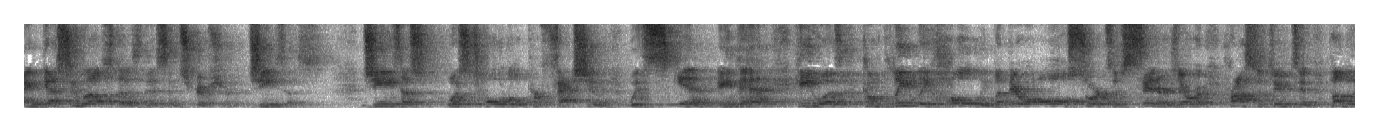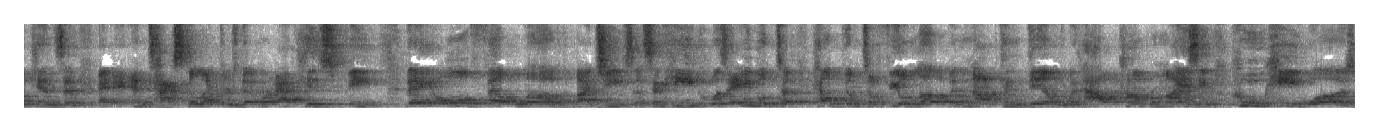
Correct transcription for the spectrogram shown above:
And guess who else does this in Scripture? Jesus. Jesus was total perfection with skin. Amen. He was completely holy, but there were all sorts of sinners. There were prostitutes and publicans and, and, and, tax collectors that were at his feet. They all felt loved by Jesus, and he was able to help them to feel loved and not condemned without compromising who he was,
